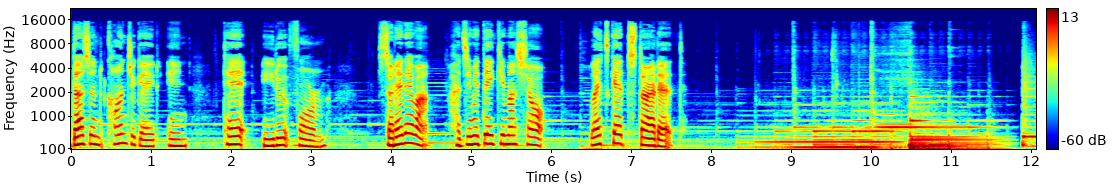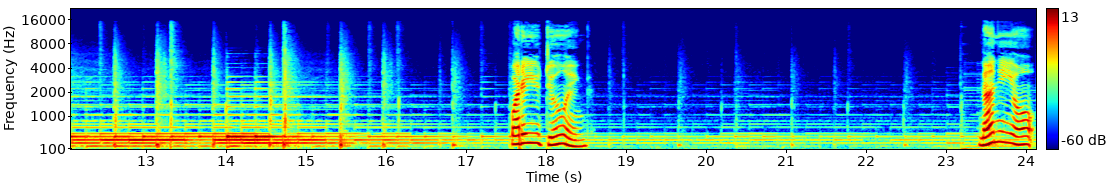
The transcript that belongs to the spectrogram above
doesn't conjugate in ている form. それでは始めていきましょう。Let's get started. What are you doing? 何を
